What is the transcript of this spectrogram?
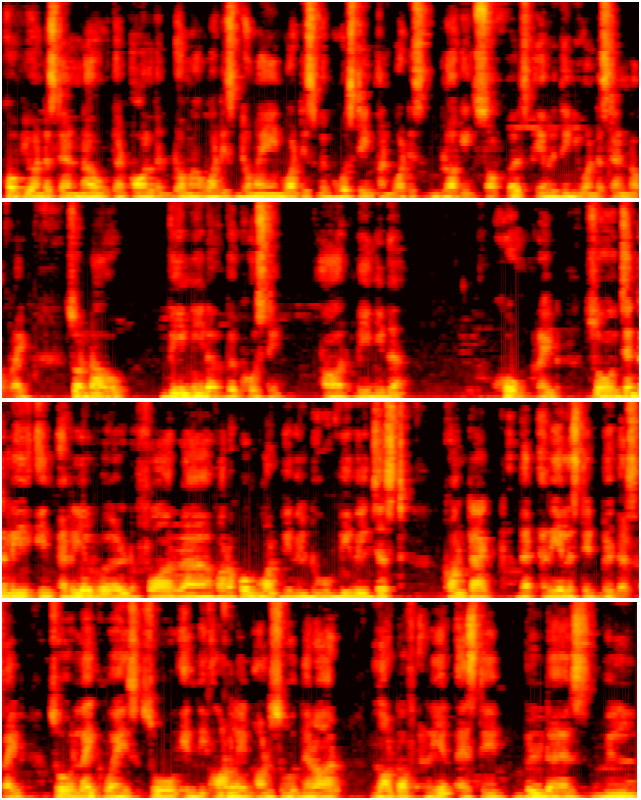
hope you understand now that all the domain what is domain what is web hosting and what is blogging softwares everything you understand now right? So now we need a web hosting or we need a home right? So generally in a real world for uh, for a home what we will do we will just contact that real estate builders right? So likewise so in the online also there are lot of real estate builders will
